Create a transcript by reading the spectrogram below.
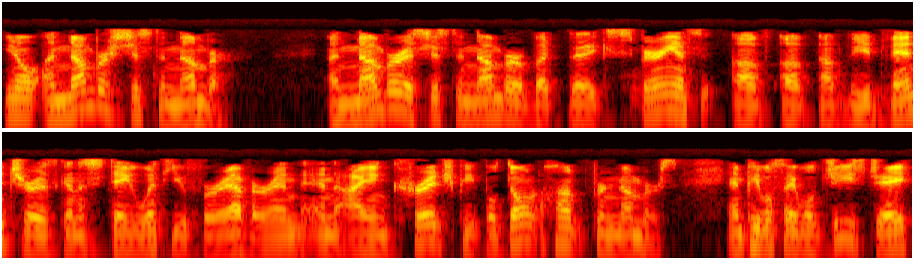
you know, a number's just a number. A number is just a number, but the experience of, of, of the adventure is going to stay with you forever. And, and I encourage people, don't hunt for numbers. And people say, well, geez, Jay,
